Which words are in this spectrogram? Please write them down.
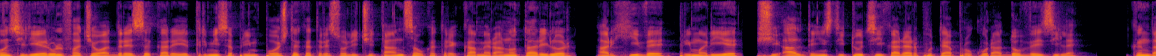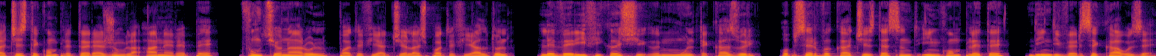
Consilierul face o adresă care e trimisă prin poștă către solicitant sau către Camera Notarilor, arhive, primărie și alte instituții care ar putea procura dovezile. Când aceste completări ajung la ANRP, funcționarul, poate fi același, poate fi altul, le verifică și, în multe cazuri, observă că acestea sunt incomplete din diverse cauze.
